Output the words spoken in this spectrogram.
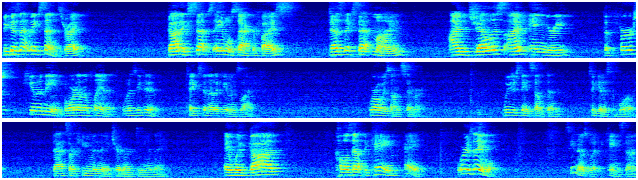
because that makes sense, right? God accepts Abel's sacrifice, doesn't accept mine. I'm jealous, I'm angry. The first human being born on the planet, what does he do? Takes another human's life. We're always on simmer. We just need something to get us to boil. That's our human nature and our DNA. And when God calls out to Cain, hey, Where's Abel? he knows what Cain's done.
